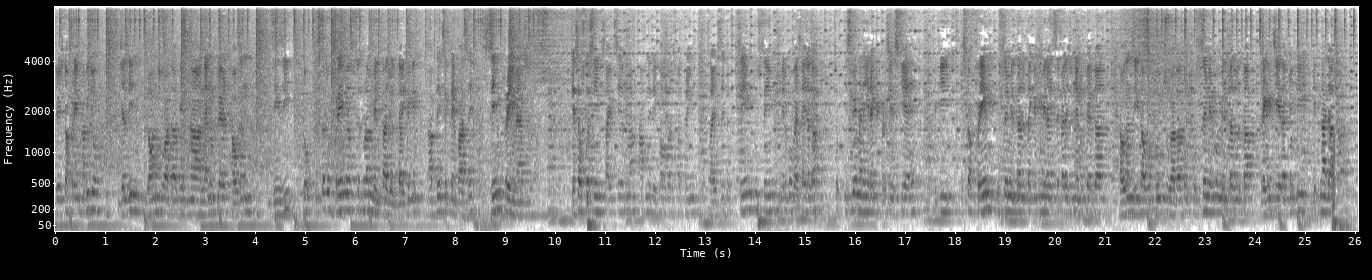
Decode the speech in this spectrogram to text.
जो इसका फ्रेम अभी जो जल्दी लॉन्च हुआ था, अभी अपना नैनो प्लेयर थाउज़ेंड जीजी तो इसका जो फ्रेम है उससे थोड़ा मिलता जुलता है, क्योंकि आप देख सकते हैं पास से सेम फ्रेम है जैसा उसका सेम साइड से अपना आपने देखा होगा उसका फ्रेम साइड से तो सेम टू सेम मेरे को वैसा ही लगा तो इसलिए मैंने ये रैकेट परचेज किया है, क्योंकि इसका फ्रेम उससे मिलता जुलता क्योंकि मेरा इससे पहले जो नैनो का थाउज़ेंड जी था, वो टूट चुका था तो उससे मेरे को मिलता जुलता रैकेट चाहिए था, क्योंकि इतना ज़्यादा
